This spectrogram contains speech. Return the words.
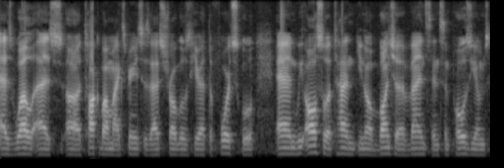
as well as uh, talk about my experiences as struggles here at the Ford School. And we also attend, you know, a bunch of events and symposiums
